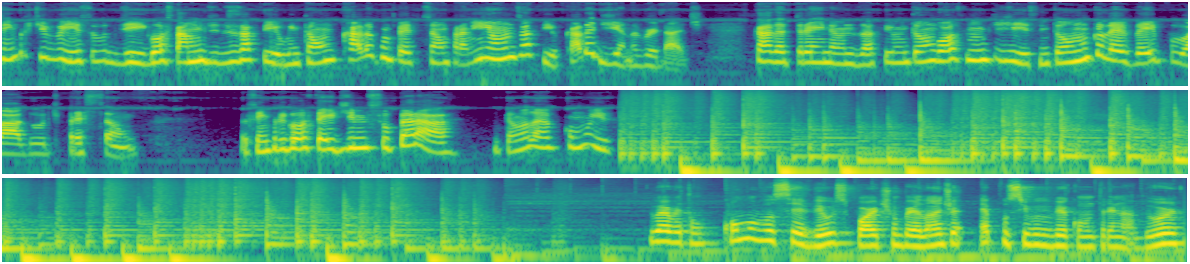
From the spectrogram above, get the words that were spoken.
sempre tive isso de gostar muito de desafio. Então, cada competição, para mim, é um desafio. Cada dia, na verdade. Cada treino é um desafio. Então, eu gosto muito disso. Então, eu nunca levei pro lado de pressão. Eu sempre gostei de me superar. Então, eu levo como isso. E o Everton, como você vê o esporte em Uberlândia? É possível viver como treinador?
